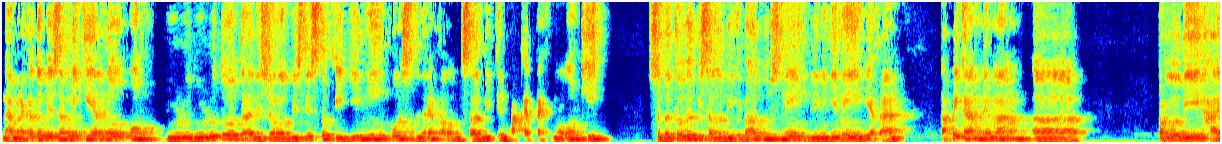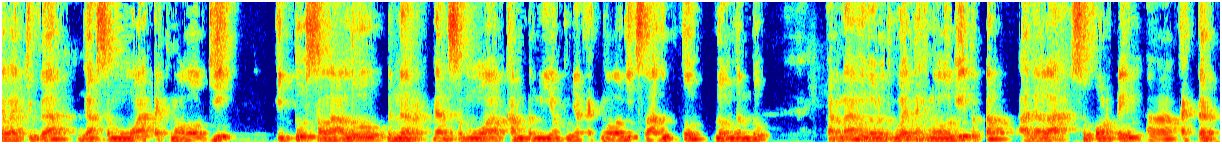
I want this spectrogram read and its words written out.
Nah mereka tuh biasa mikir tuh, oh dulu-dulu tuh tradisional bisnis tuh kayak gini. Gue sebenarnya kalau misal bikin pakai teknologi, sebetulnya bisa lebih bagus nih, gini-gini, ya kan? Tapi kan memang uh, perlu di highlight juga, nggak semua teknologi itu selalu benar dan semua company yang punya teknologi selalu betul, belum tentu. Karena menurut gue teknologi tetap adalah supporting uh, factor.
